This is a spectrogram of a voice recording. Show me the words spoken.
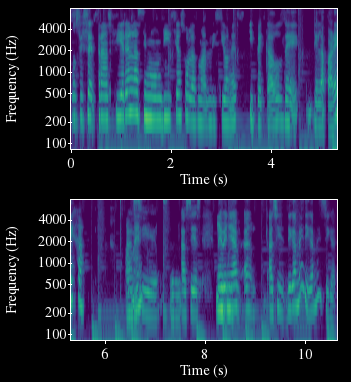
se transfieren las inmundicias o las maldiciones y pecados de, la pareja. Así es, así es. Me venía, ah, así, dígame, dígame, siga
